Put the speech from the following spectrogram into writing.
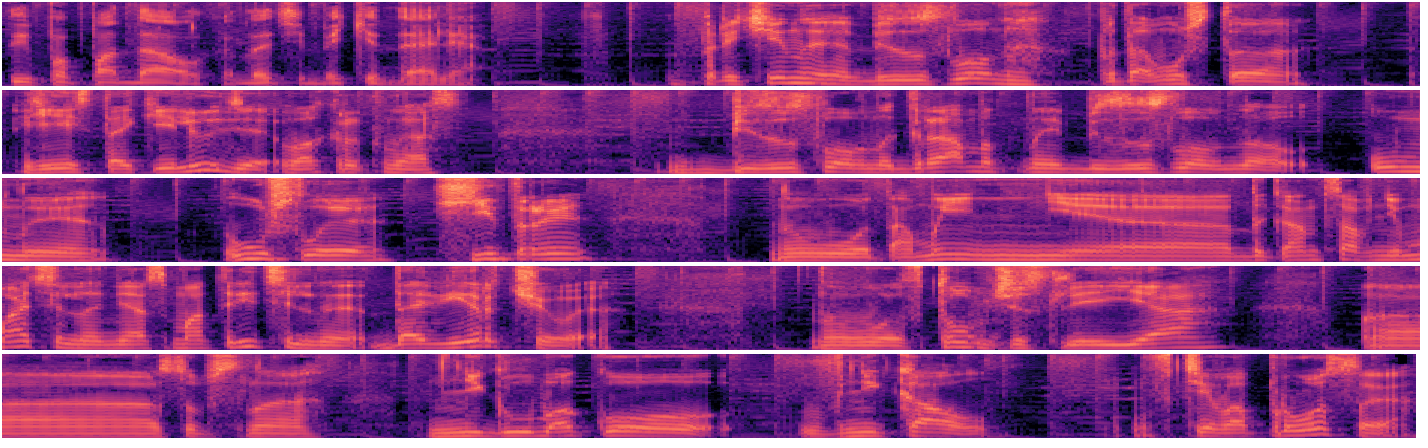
ты попадал, когда тебя кидали? Причины, безусловно, потому что есть такие люди вокруг нас, безусловно, грамотные, безусловно, умные, ушлые, хитрые, ну вот, а мы не до конца внимательны, неосмотрительны, доверчивы, ну вот, в том числе и я, э, собственно, не глубоко вникал в те вопросы,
